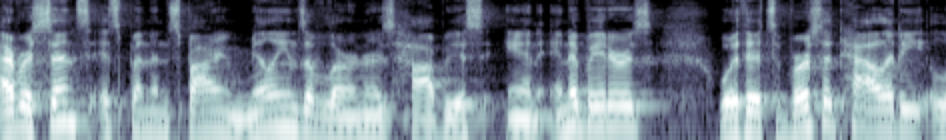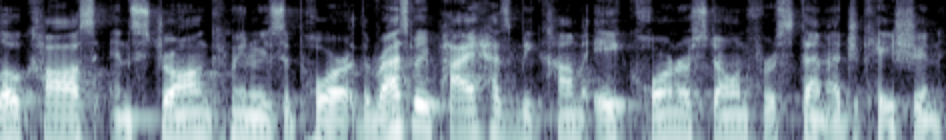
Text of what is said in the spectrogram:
Ever since, it's been inspiring millions of learners, hobbyists, and innovators. With its versatility, low cost, and strong community support, the Raspberry Pi has become a cornerstone for STEM education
